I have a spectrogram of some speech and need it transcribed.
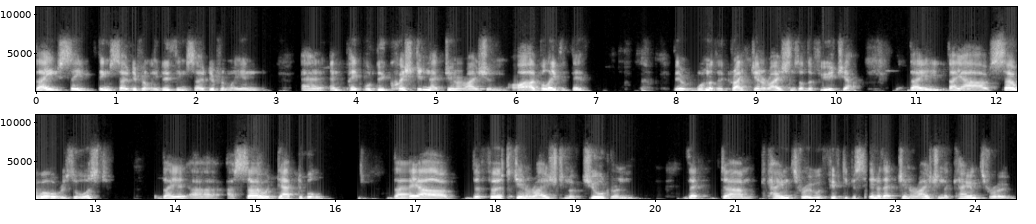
they see things so differently, do things so differently, and and, and people do question that generation. I, I believe that they're they're one of the great generations of the future. They they are so well resourced. They are, are so adaptable. They are the first generation of children that um, came through with 50% of that generation that came through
